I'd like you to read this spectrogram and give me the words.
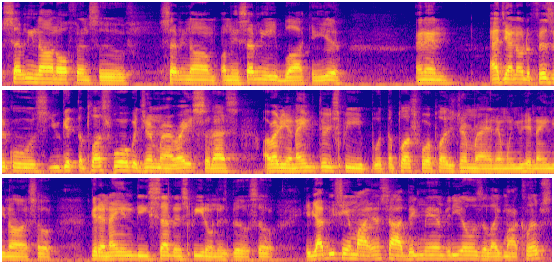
79 offensive, 79, I mean 78 blocking, yeah. And then as y'all know the physicals, you get the plus four with gym rat, right? So that's already a 93 speed with the plus four plus gym rat, and then when you hit 99, so get a 97 speed on this build. So if y'all be seeing my inside big man videos or like my clips,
